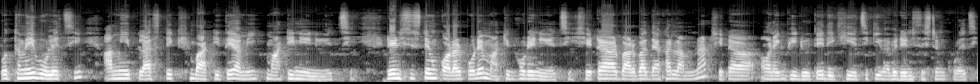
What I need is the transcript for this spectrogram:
প্রথমেই বলেছি, আমি প্লাস্টিক বাটিতে আমি মাটি নিয়ে নিয়েছি। ড্রেন সিস্টেম করার পরে মাটি ভরে নিয়েছি। সেটা আর বারবার দেখালাম না, সেটা অনেক ভিডিওতে দেখিয়েছি কীভাবে ড্রেন সিস্টেম করেছি।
